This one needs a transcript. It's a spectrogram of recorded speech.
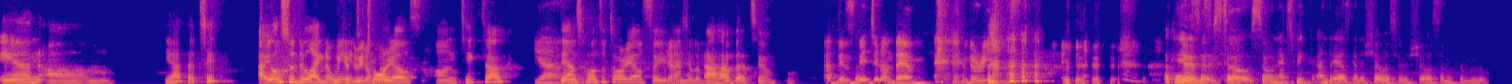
And um, yeah, that's it. I also do like mini do tutorials on TikTok. Yeah. Dance hall tutorials. So you yeah, can uh, have that too. I've been so. binging on them. Very okay, yes. so so so next week Andrea's gonna show us or show us some of her moves.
